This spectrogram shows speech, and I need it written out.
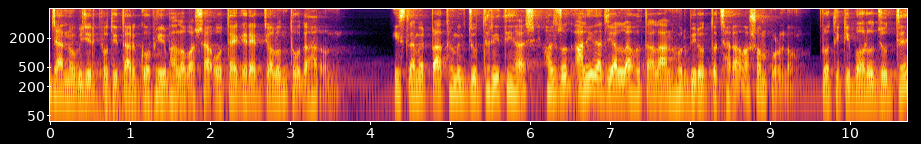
যা নবীজির প্রতি তার গভীর ভালোবাসা ও ত্যাগের এক জ্বলন্ত উদাহরণ। ইসলামের প্রাথমিক যুদ্ধের ইতিহাস হজরত আলী রাজি আল্লাহ তালাহুর বীরত্ব ছাড়া অসম্পূর্ণ। প্রতিটি বড় যুদ্ধে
